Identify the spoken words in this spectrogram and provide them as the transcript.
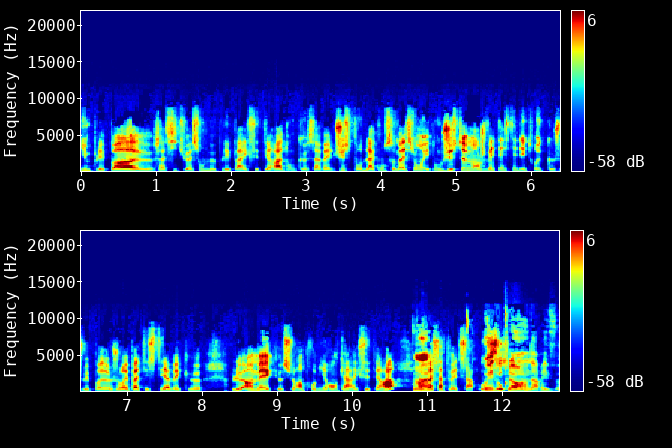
il me plaît pas, euh, sa situation ne me plaît pas, etc. Donc euh, ça va être juste pour de la consommation et donc justement, je vais tester des trucs que je vais pas, j'aurais pas testé avec le un mec sur un premier encart, etc. Après, ça peut être ça. oui, donc là, on arrive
